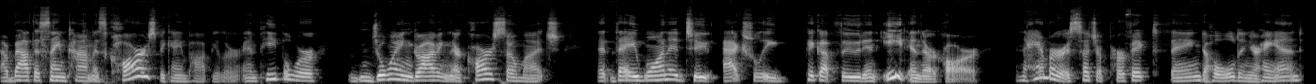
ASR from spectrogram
about the same time as cars became popular and people were enjoying driving their cars so much that they wanted to actually pick up food and eat in their car. And the hamburger is such a perfect thing to hold in your hand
